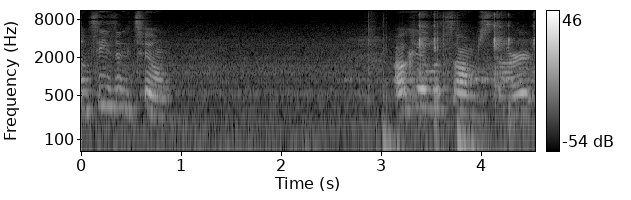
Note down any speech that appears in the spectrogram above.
on season two. Okay, let's um start.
